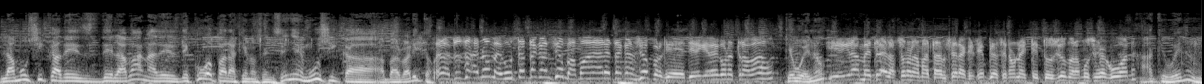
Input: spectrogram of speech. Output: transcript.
la música desde La Habana, desde Cuba, para que nos enseñe música, Barbarito. Bueno, tú sabes, no, me gusta esta canción, vamos a dar esta canción porque tiene que ver con el trabajo. Qué bueno. Y el gran metra de la sonora matancera, que siempre será una institución de la música cubana. Ah, qué bueno.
